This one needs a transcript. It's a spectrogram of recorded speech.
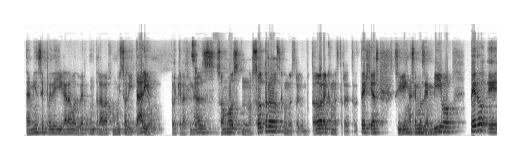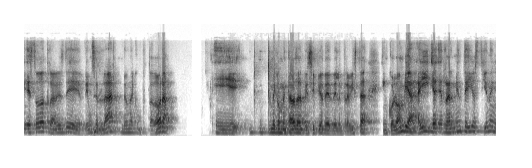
también se puede llegar a volver un trabajo muy solitario, porque al final somos nosotros con nuestra computadora, con nuestras estrategias, si bien hacemos en vivo, pero eh, es todo a través de, de, un celular, de una computadora. Eh, tú me comentabas al principio de, de, la entrevista en Colombia, ahí eh, realmente ellos tienen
